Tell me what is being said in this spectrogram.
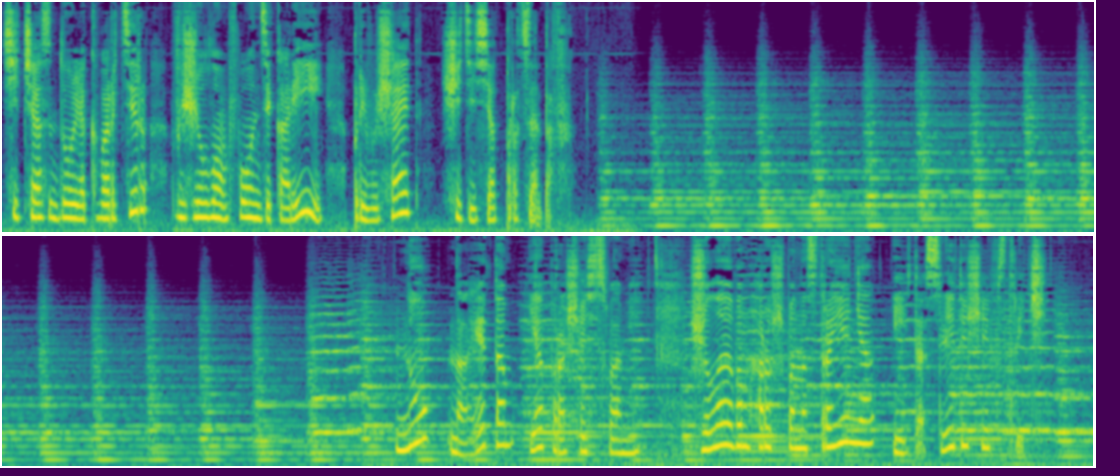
Сейчас доля квартир в жилом фонде Кореи превышает 60%. Ну, на этом я прощаюсь с вами. Желаю вам хорошего настроения и до следующей встречи.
